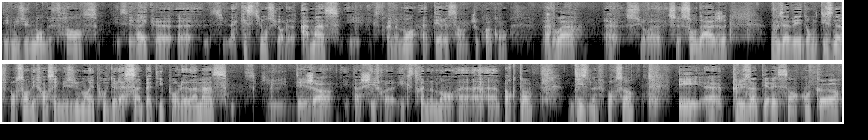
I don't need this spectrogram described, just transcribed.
des musulmans de France. Et c'est vrai que la question sur le Hamas est extrêmement intéressante. Je crois qu'on va voir sur ce sondage. Vous avez donc 19% des Français musulmans éprouvent de la sympathie pour le Hamas, ce qui déjà est un chiffre extrêmement important, 19%. Et plus intéressant encore,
